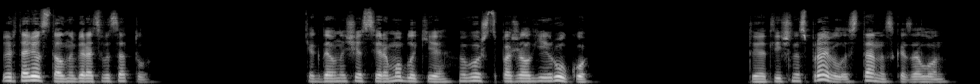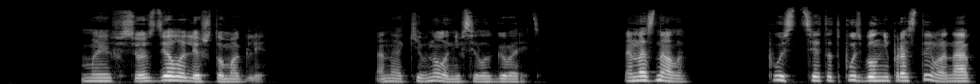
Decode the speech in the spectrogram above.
Вертолет стал набирать высоту. Когда он исчез в сером облаке, вождь пожал ей руку. «Ты отлично справилась, Тана», — сказал он. «Мы все сделали, что могли». Она кивнула, не в силах говорить. Она знала. Пусть этот путь был непростым, она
